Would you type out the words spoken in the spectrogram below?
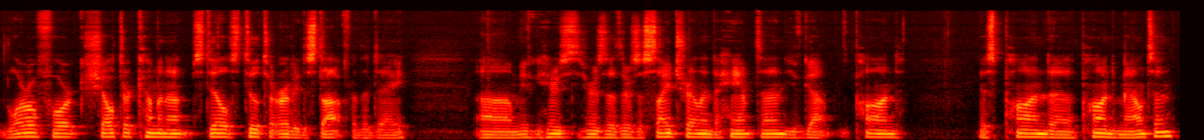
Laurel Fork shelter coming up. Still, still too early to stop for the day. Um, here's here's a, there's a side trail into Hampton. You've got pond, this pond uh, Pond Mountain,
